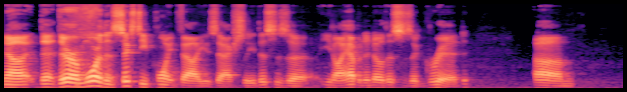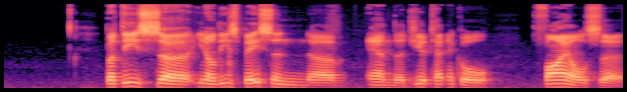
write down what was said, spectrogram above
Now th there are more than sixty point values actually. This is a you know I happen to know this is a grid, um, but these uh, you know these basin um, and the geotechnical files uh,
